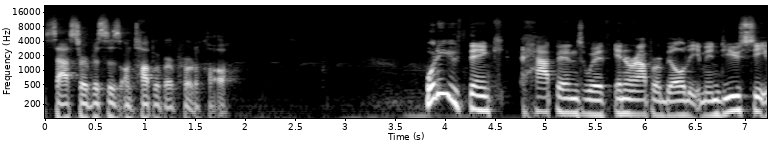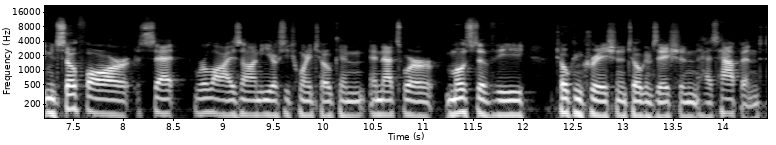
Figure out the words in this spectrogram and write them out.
SaaS services on top of our protocol. What do you think happens with interoperability? I mean, do you see? I mean, so far, SET relies on ERC20 token, and that's where most of the token creation and tokenization has happened.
